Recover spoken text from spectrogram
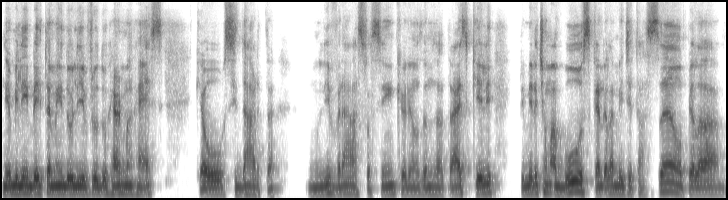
Eu me lembrei também do livro do Hermann Hesse, que é o Siddhartha, um livraço assim que eu li uns anos atrás, que ele primeiro tinha uma busca pela meditação, pela,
